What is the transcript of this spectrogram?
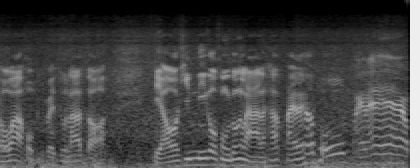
เพราะว่าผมจะไปธุระต่อ เดี๋ยวคลิปนี้ก็คงต้องลาแล้วครับ ไปแล้วครับผม ไปแล้ว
